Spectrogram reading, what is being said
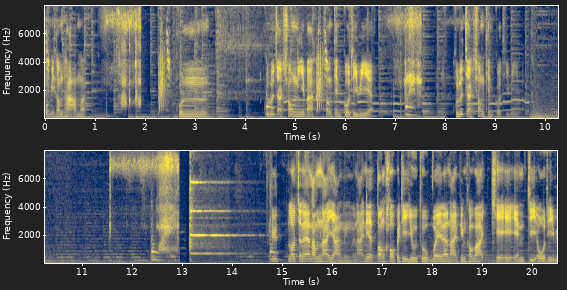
ผมมีคำถามอะ ครับครับคุณ คุณรู้จักช่องนี้ปะช่องเคนโกทีวีอะ อะไรนะคุณรู้จักช่องเคนโกทีวีปะไม่อะคือเราจะแนะนำนายอย่างหนึ่งนายเนี่ยต้องเข้าไปที่ YouTube ไว้ยแล้วนายพิมพ์คำว่า K A N G O T V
